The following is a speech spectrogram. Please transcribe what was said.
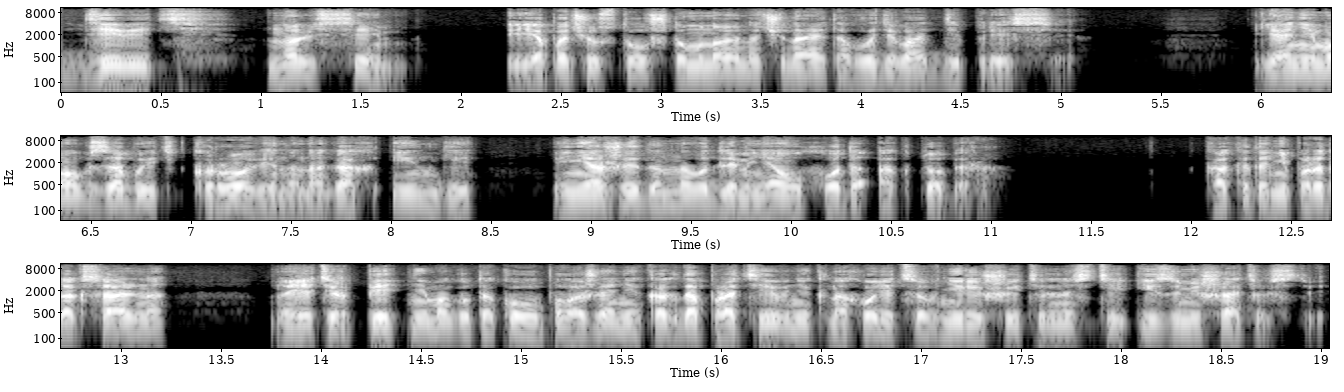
9.07, и я почувствовал, что мною начинает овладевать депрессия. Я не мог забыть крови на ногах Инги, и неожиданного для меня ухода Октобера. Как это ни парадоксально, но я терпеть не могу такого положения, когда противник находится в нерешительности и замешательстве,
